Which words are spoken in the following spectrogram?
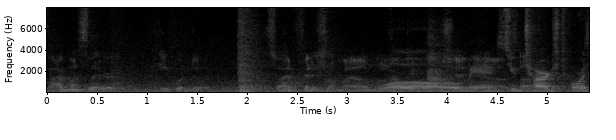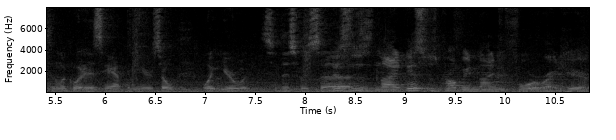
Five months later, he couldn't do it. So I had to finish on my own. Whoa, shit, you man! know, So you so. charged forth, and look what has happened here. So what year? So this was. Uh, This is nine. This was probably '94 right here.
